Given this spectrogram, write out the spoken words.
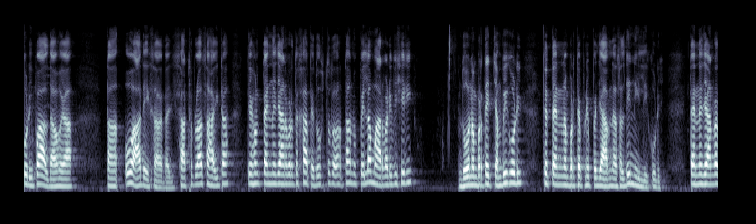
ਘੋੜੀ ਭਾਲਦਾ ਹੋਇਆ, ਤਾਂ ਉਹ ਆ ਦੇਖ ਸਕਦਾ ਜੀ। 60 ਪਲੱਸ ਹਾਈਟ ਆ ਤੇ ਹੁਣ ਤਿੰਨ ਜਾਨਵਰ ਦਿਖਾਤੇ ਦੋਸਤੋ ਤੁਹਾਨੂੰ, ਪਹਿਲਾਂ ਮਾਰਵਾੜੀ ਵਿਸ਼ੇਰੀ, ਦੋ ਨੰਬਰ ਤੇ ਚੰਬੀ ਘੋੜੀ ਤੇ ਤਿੰਨ ਨੰਬਰ ਤੇ ਆਪਣੀ ਪੰਜਾਬ ਨਸਲ ਦੀ ਨੀਲੀ ਘੋੜੀ। ਤਿੰਨ ਜਾਨਵਰ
